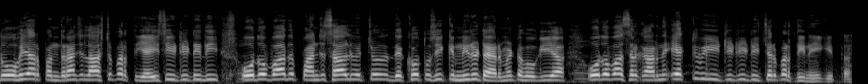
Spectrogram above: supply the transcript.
2015 ਚ ਲਾਸਟ ਭਰਤੀ ਆਈ ਸੀ ਟੀਟੀ ਦੀ। ਉਦੋਂ ਬਾਅਦ 5 ਸਾਲ ਦੇ ਵਿੱਚੋਂ ਦੇਖੋ ਤੁਸੀਂ ਕਿੰਨੀ ਰਿਟਾਇਰਮੈਂਟ ਹੋ ਗਈ ਆ। ਉਦੋਂ ਬਾਅਦ ਸਰਕਾਰ ਨੇ ਇੱਕ ਵੀ ਈਟੀਟੀ ਟੀਚਰ ਭਰਤੀ ਨਹੀਂ ਕੀਤਾ।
